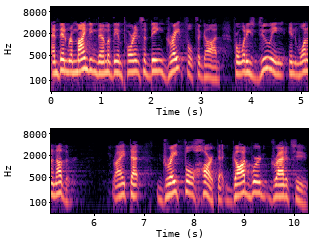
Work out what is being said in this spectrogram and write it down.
And then reminding them of the importance of being grateful to God for what He's doing in one another. Right? That grateful heart, that Godward gratitude.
